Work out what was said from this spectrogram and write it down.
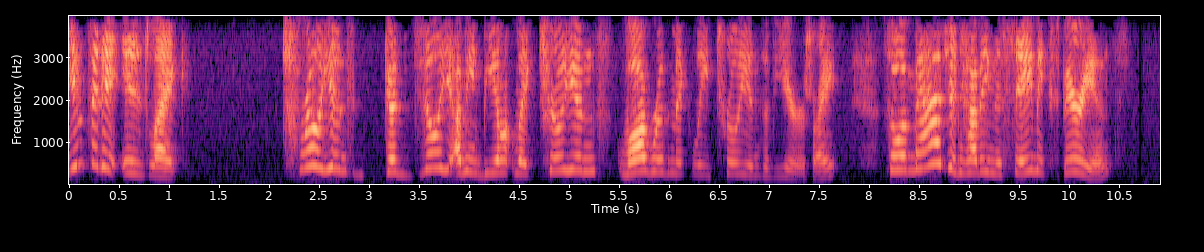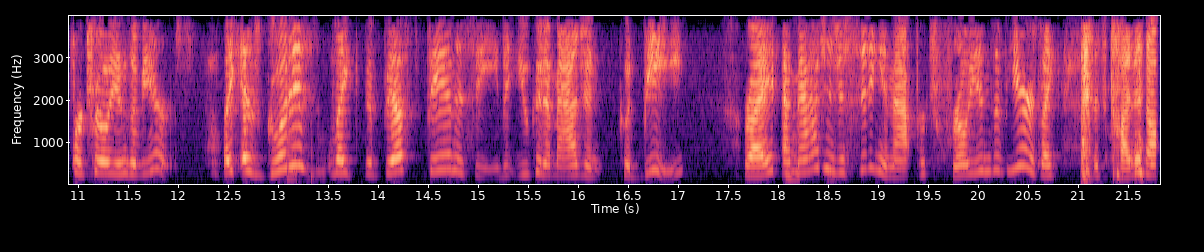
infinite is like trillions gajillion, I mean, beyond like trillions, logarithmically trillions of years, right? So imagine having the same experience for trillions of years. Like as good as like the best fantasy that you could imagine could be, right? Mm-hmm. Imagine just sitting in that for trillions of years. Like that's kind of not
